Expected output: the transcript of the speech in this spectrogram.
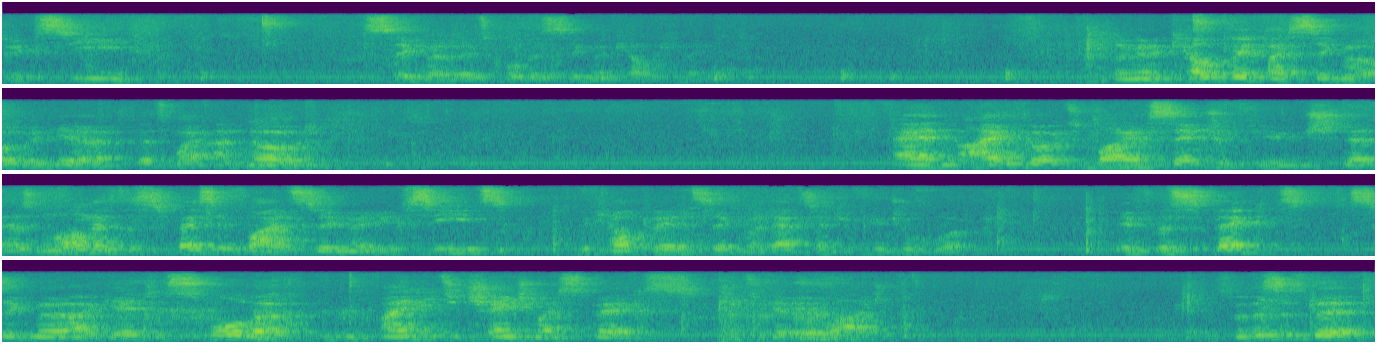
to exceed the sigma, let's call this sigma calculated. So I'm going to calculate my sigma over here, that's my unknown. And I'm going to buy a centrifuge that as long as the specified sigma exceeds the calculated sigma, that centrifuge will work. If the spec sigma I get is smaller, I need to change my specs to get it larger. Okay, so this is the,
